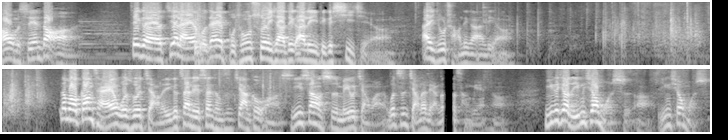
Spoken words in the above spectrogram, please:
好，我们时间到啊。这个接下来我再补充说一下这个案例的一个细节啊，艾灸床这个案例啊。那么刚才我所讲的一个战略三层次架构啊，实际上是没有讲完，我只讲了两个层面啊，一个叫做营销模式啊，营销模式。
